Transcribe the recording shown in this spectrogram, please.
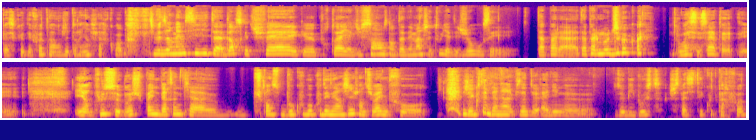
parce que des fois t'as envie de rien faire quoi tu veux dire même si t'adores ce que tu fais et que pour toi il y a du sens dans ta démarche et tout il y a des jours où c'est t'as pas la t'as pas le mojo quoi Ouais, c'est ça. Et en plus, moi, je suis pas une personne qui a, je pense, beaucoup, beaucoup d'énergie. Enfin, tu vois, il me faut... J'ai écouté le dernier épisode de Aline euh, The Bee Boost. Je sais pas si t'écoutes parfois.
